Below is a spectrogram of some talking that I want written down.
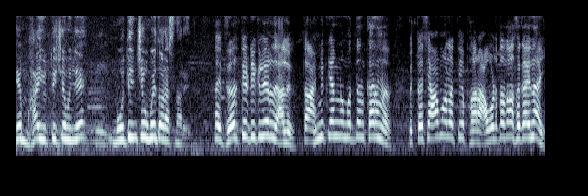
हे महायुतीचे म्हणजे मोदींचे उमेदवार असणार आहेत. जर ते डिक्लेअर झालं तर आम्ही त्यांना मतदान करणार. तसे आम्हाला ते फार आवडतात असं काही नाही.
